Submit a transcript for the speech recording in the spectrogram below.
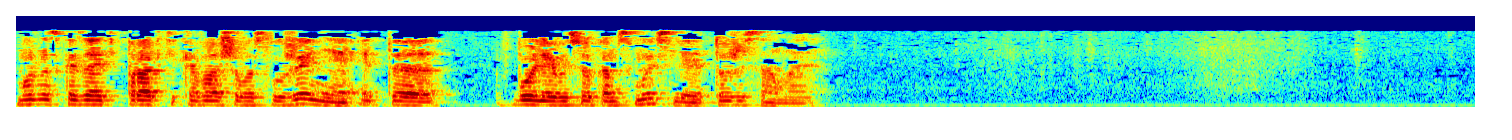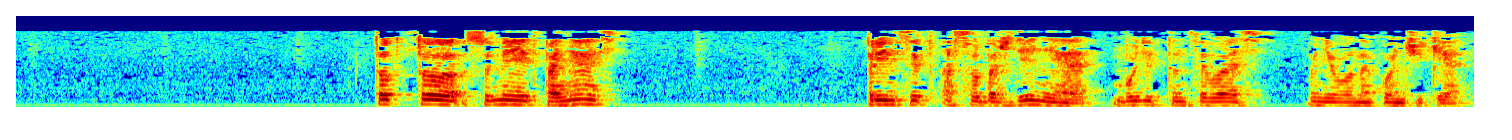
можно сказать, практика вашего служения – это в более высоком смысле то же самое. Тот, кто сумеет понять принцип освобождения, будет танцевать у него на кончике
